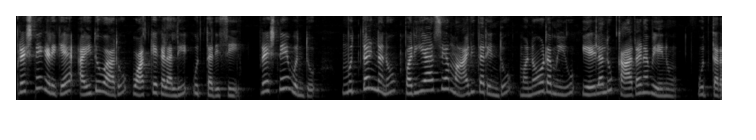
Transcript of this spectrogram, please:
ಪ್ರಶ್ನೆಗಳಿಗೆ ಐದು ಆರು ವಾಕ್ಯಗಳಲ್ಲಿ ಉತ್ತರಿಸಿ. ಪ್ರಶ್ನೆ ಒಂದು, ಮುದ್ದಣ್ಣನು ಪರಿಹಾಸ್ಯ ಮಾಡಿದರೆಂದು ಮನೋರಮೆಯು ಹೇಳಲು ಕಾರಣವೇನು? ಉತ್ತರ,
